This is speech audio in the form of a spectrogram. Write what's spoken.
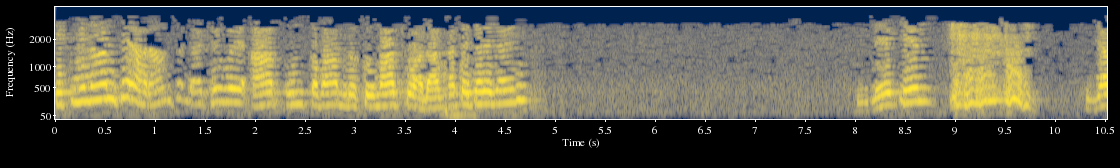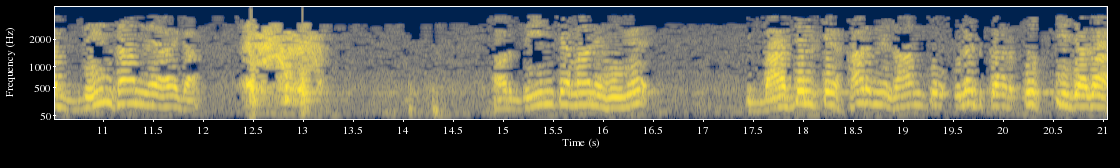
اطمینان سے، آرام سے بیٹھے ہوئے آپ ان تمام رسومات کو ادا کرتے چلے جائیں گے۔ لیکن جب دین سامنے آئے گا اور دین کے معنی ہوں گے، باطل کے ہر نظام کو الٹ کر اس کی جگہ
